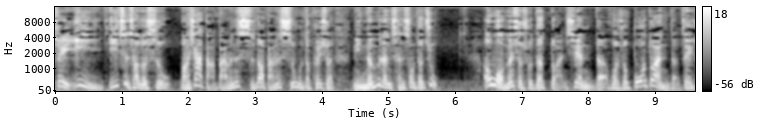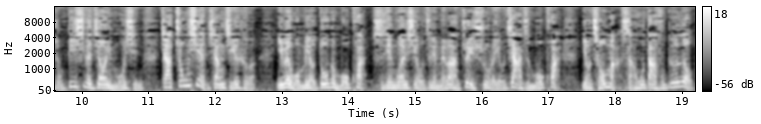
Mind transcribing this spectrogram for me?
所以一一次操作失误，往下打百分之十到百分之十五的亏损，你能不能承受得住？而我们所说的短线的或者说波段的这种低息的交易模型，加中线相结合，因为我们有多个模块，时间关系我这里没办法赘述了。有价值模块，有筹码，散户大幅割肉，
